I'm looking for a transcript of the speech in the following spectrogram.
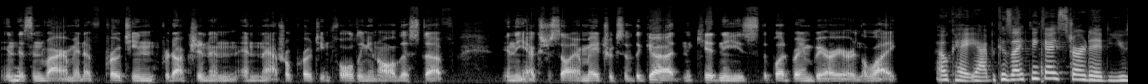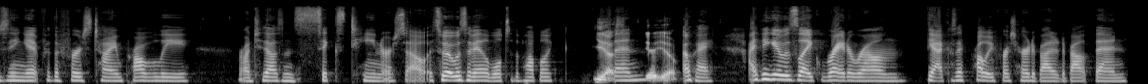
in this environment of protein production and, and natural protein folding and all this stuff in the extracellular matrix of the gut and the kidneys, the blood-brain barrier, and the like. Okay, yeah, because I think I started using it for the first time probably around 2016 or so. So it was available to the public. Yes. Then. Yeah. Yeah. Okay. I think it was like right around Yeah, because I probably first heard about it about then,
